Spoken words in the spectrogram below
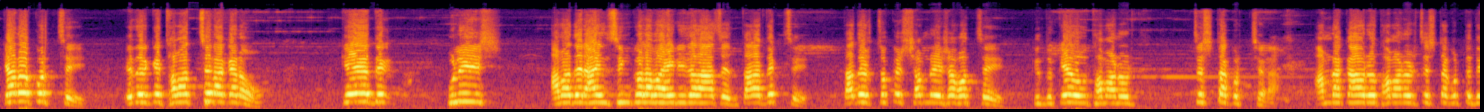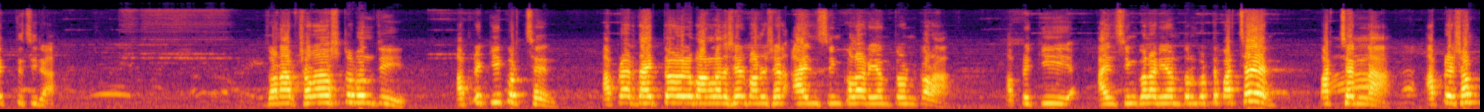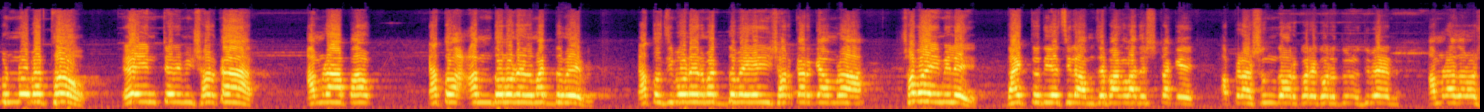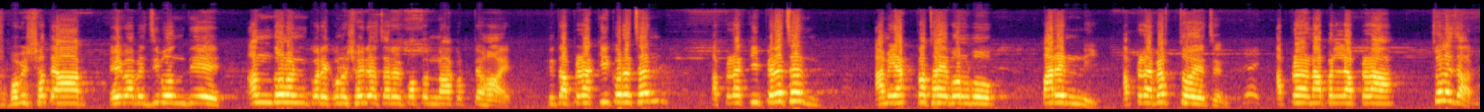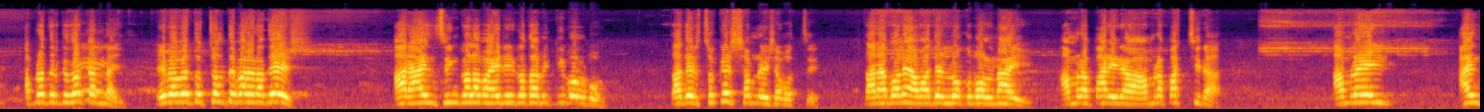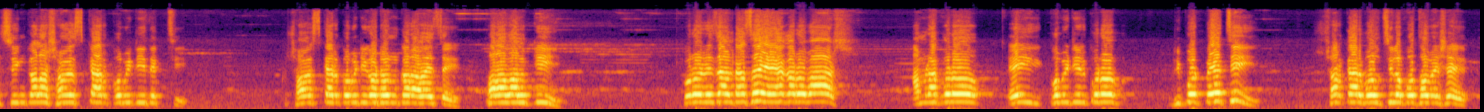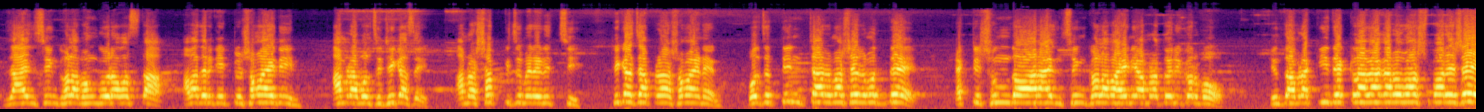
কেন করছে? এদেরকে থামাচ্ছে না কেন? কে পুলিশ, আমাদের আইন শৃঙ্খলা বাহিনী যারা আছেন, তারা দেখছে, তাদের চোখের সামনে এসব হচ্ছে, কিন্তু কেউ থামানোর চেষ্টা করছে না। আমরা কারও থামানোর চেষ্টা করতে দেখতেছি না। জনাব স্বরাষ্ট্রমন্ত্রী, আপনি কি করছেন? আপনার দায়িত্ব বাংলাদেশের মানুষের আইন শৃঙ্খলা নিয়ন্ত্রণ করা। আপনি কি আইন শৃঙ্খলা নিয়ন্ত্রণ করতে পারছেন? পারছেন না। আপনি সম্পূর্ণ ব্যর্থ। এই ইন্টারিমি সরকার, আমরা এত আন্দোলনের মাধ্যমে, এত জীবনের মাধ্যমে এই সরকারকে আমরা সবাই মিলে দায়িত্ব দিয়েছিলাম যে বাংলাদেশটাকে আপনারা সুন্দর করে গড়ে দিবেন আমরা যেন ভবিষ্যতে আর এইভাবে জীবন দিয়ে আন্দোলন করে কোনো স্বৈরাচারের পতন না করতে হয়। কিন্তু আপনারা কি করেছেন? আপনারা কি পেরেছেন? আমি এক কথায় বলব, পারেননি। আপনারা ব্যর্থ হয়েছেন। আপনারা না পারলে আপনারা চলে যান। আপনাদেরকে দরকার নাই। এভাবে তো চলতে পারে না দেশ। আর আইন শৃঙ্খলা বাহিনীর কথা আমি কি বলব? তাদের চোখের সামনে এসব হচ্ছে। তারা বলে, আমাদের লোকবল নাই। আমরা পারি না, আমরা পাচ্ছি না। আমরা এই আইন শৃঙ্খলা সংস্কার কমিটি দেখছি। সংস্কার কমিটি গঠন করা হয়েছে। ফলাফল কি? কোনো রেজাল্ট আছে এগারো মাস? আমরা কোনো এই কমিটির কোনো রিপোর্ট পেয়েছি। সরকার বলছিল প্রথম এসে যে আইন শৃঙ্খলা ভঙ্গুর অবস্থা আমাদেরকে একটু সময় দিন। আমরা বলছি ঠিক আছে আমরা সবকিছু মেনে নিচ্ছি। ঠিক আছে আপনারা সময় নেন। বলছে তিন চার মাসের মধ্যে একটি সুন্দর আইন শৃঙ্খলা বাহিনী আমরা তৈরি করব। কিন্তু আমরা কি দেখলাম এগারো মাস পর এসে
